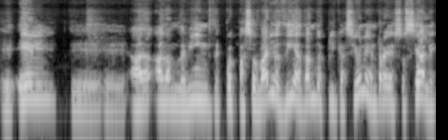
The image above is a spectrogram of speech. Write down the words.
eh, él, eh, eh, Adam Levine, después pasó varios días dando explicaciones en redes sociales,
